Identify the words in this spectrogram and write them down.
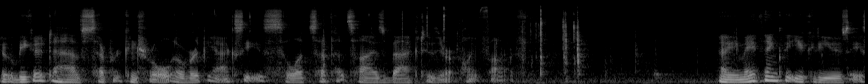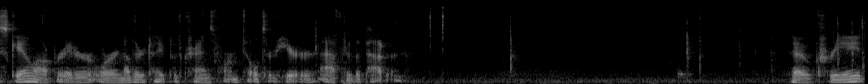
it would be good to have separate control over the axes, so let's set that size back to 0.5. Now you may think that you could use a scale operator or another type of transform filter here after the pattern. So create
